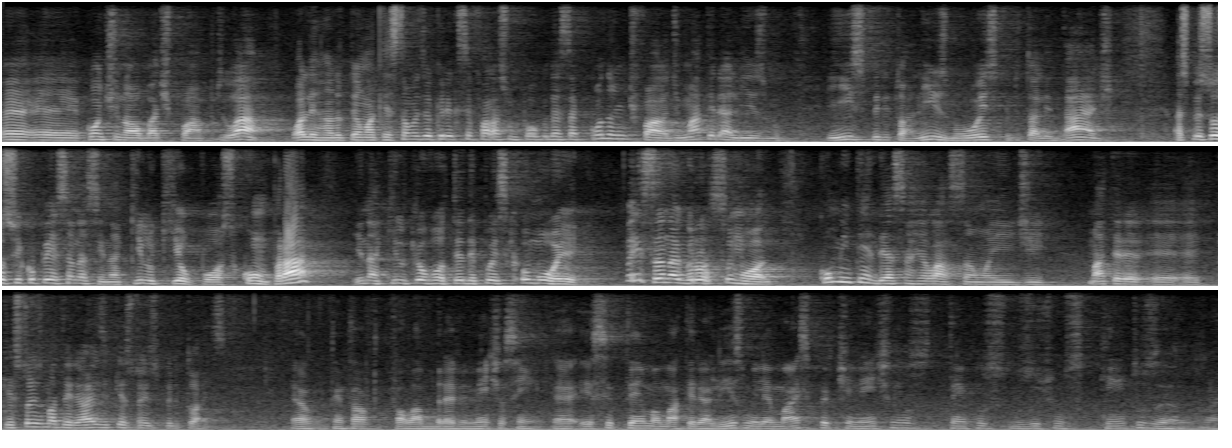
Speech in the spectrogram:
é, é, continuar o bate-papo de lá. O Alejandro tem uma questão, mas eu queria que você falasse um pouco dessa. Quando a gente fala de materialismo e espiritualismo ou espiritualidade, as pessoas ficam pensando assim, naquilo que eu posso comprar e naquilo que eu vou ter depois que eu morrer. Pensando a grosso modo. Como entender essa relação aí de é, é, questões materiais e questões espirituais? É, vou tentar falar brevemente assim, é, esse tema materialismo ele é mais pertinente nos tempos dos últimos 500 anos, né?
